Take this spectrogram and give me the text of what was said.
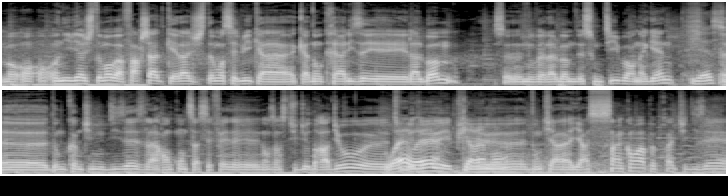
Bon, on, on y vient justement, bah, Farshad qui est là, justement, c'est lui qui a, qui a donc réalisé l'album, ce nouvel album de Soumti, Born Again. Yes. Euh, donc comme tu nous disais, la rencontre ça s'est fait dans un studio de radio euh, Ouais, tous les ouais, deux et puis euh, donc il y a- il y, a 5 ans à peu près tu disais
